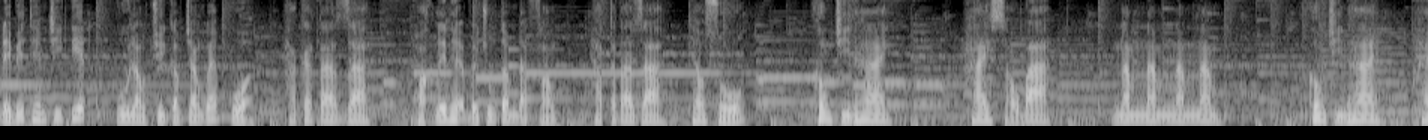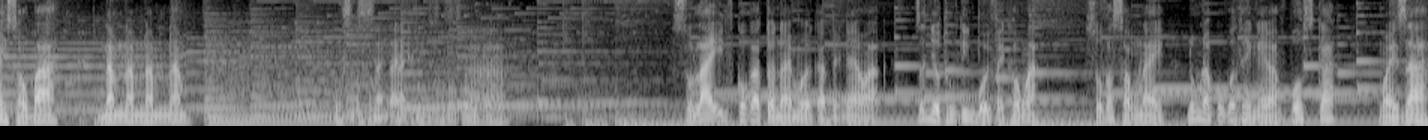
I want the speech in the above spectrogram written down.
Để biết thêm chi tiết, vui lòng truy cập trang web của Hakataza hoặc liên hệ với trung tâm đặt phòng Hakataza theo số 092 263 5555 092 263 5555. Cuộc sống tại thành phố Fukuoka. Số like Infoca tuần này mọi người cảm thấy thế nào ạ? Rất nhiều thông tin bối phải không ạ? Số phát sóng này lúc nào cũng có thể nghe bằng postcard. Ngoài ra,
